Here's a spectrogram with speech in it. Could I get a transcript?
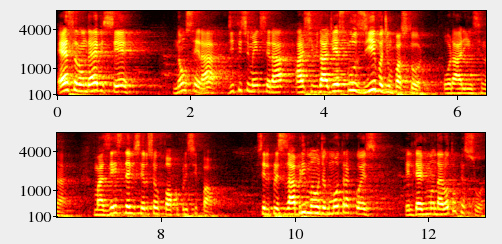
Essa não deve ser, não será, dificilmente será a atividade exclusiva de um pastor, orar e ensinar. Mas esse deve ser o seu foco principal. Se ele precisar abrir mão de alguma outra coisa, ele deve mandar outra pessoa.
